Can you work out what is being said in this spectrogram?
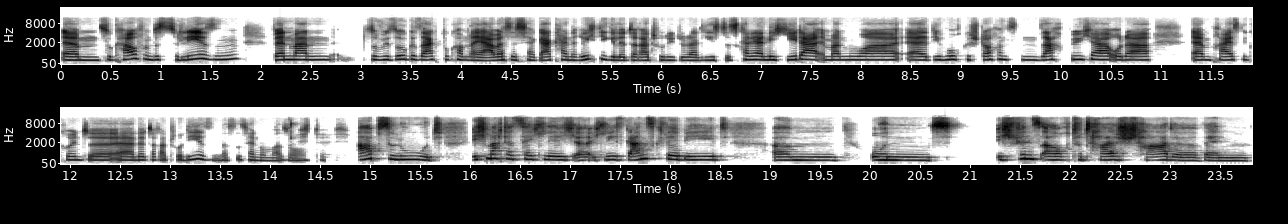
ähm, zu kaufen, das zu lesen, wenn man sowieso gesagt bekommt, naja, aber es ist ja gar keine richtige Literatur, die du da liest. Es kann ja nicht jeder immer nur äh, die hochgestochensten Sachbücher oder ähm, preisgekrönte äh, Literatur lesen. Das ist ja nun mal so. Richtig. Absolut. Ich mache tatsächlich, äh, ich lese ganz querbeet ähm, und ich finde es auch total schade, wenn,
